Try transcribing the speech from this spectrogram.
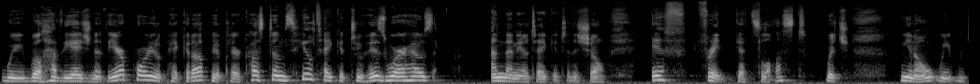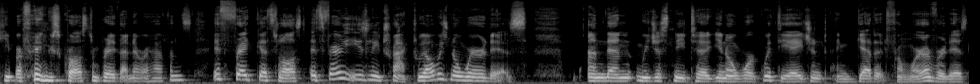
we will have the agent at the airport. He'll pick it up. He'll clear customs. He'll take it to his warehouse and then he'll take it to the show. If freight gets lost, which, you know, we, we keep our fingers crossed and pray that never happens. If freight gets lost, it's very easily tracked. We always know where it is. and then we just need to, you know, work with the agent and get it from wherever it is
